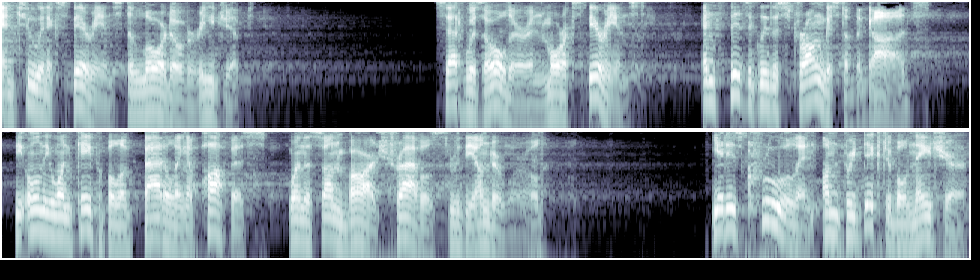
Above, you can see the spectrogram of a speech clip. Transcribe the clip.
and too inexperienced to lord over Egypt. Set was older and more experienced, and physically the strongest of the gods, the only one capable of battling Apophis when the sun barge travels through the underworld. Yet his cruel and unpredictable nature,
